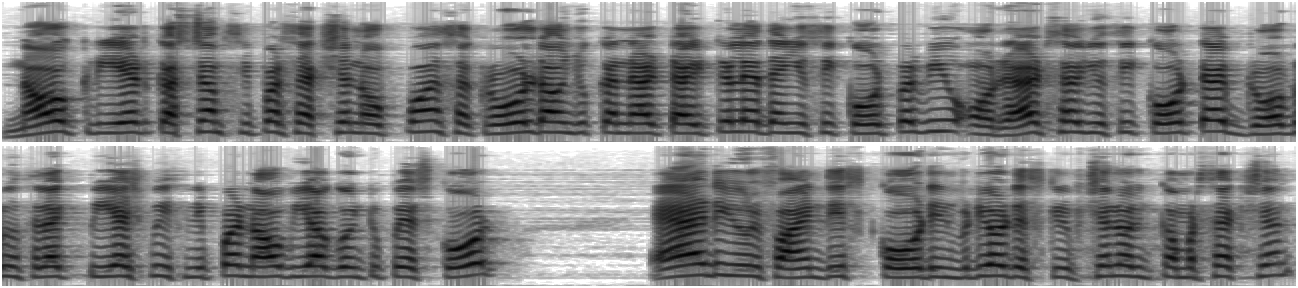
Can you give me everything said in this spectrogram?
Now create custom snippet section open scroll down you can add title and then you see code preview. On right side you see code type drop down select PHP snippet. Now we are going to paste code. And you will find this code in video description or in comment section.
